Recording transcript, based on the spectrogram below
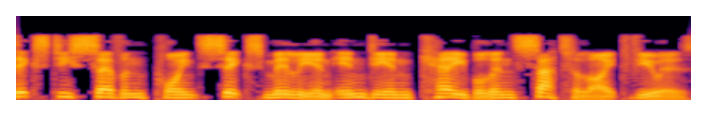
67.6 million Indian cable and satellite viewers.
